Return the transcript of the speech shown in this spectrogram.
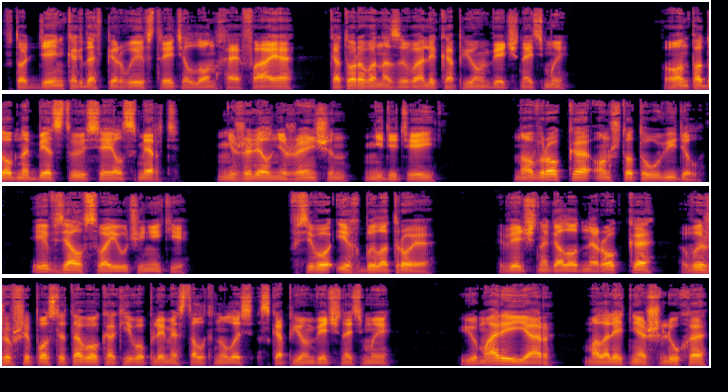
В тот день, когда впервые встретил Лон Хайфая, которого называли Копьем Вечной Тьмы. Он, подобно бедствию, сеял смерть, не жалел ни женщин, ни детей, но в Рокко он что-то увидел и взял в свои ученики. Всего их было трое. Вечно голодный Рокко, выживший после того, как его племя столкнулось с Копьем Вечной Тьмы, Юмари Яр, малолетняя шлюха,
